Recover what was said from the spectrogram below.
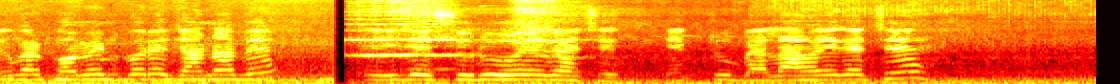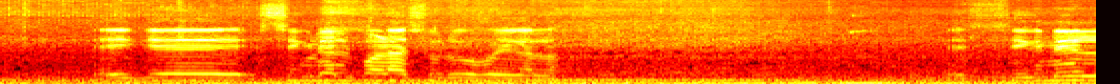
একবার কমেন্ট করে জানাবে। এই যে শুরু হয়ে গেছে, একটু বেলা হয়ে গেছে, এই যে সিগন্যাল পড়া শুরু হয়ে গেল। সিগন্যাল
